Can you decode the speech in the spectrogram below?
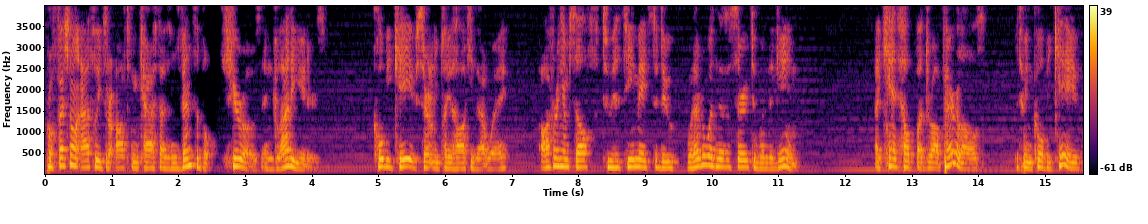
Professional athletes are often cast as invincible, heroes, and gladiators. Colby Cave certainly played hockey that way, offering himself to his teammates to do whatever was necessary to win the game. I can't help but draw parallels between Colby Cave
